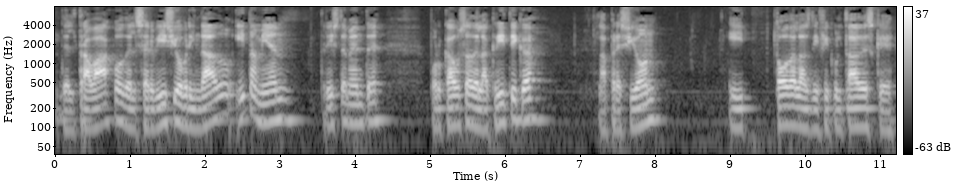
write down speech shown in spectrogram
del trabajo, del servicio brindado y también, tristemente, por causa de la crítica, la presión y todas las dificultades que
